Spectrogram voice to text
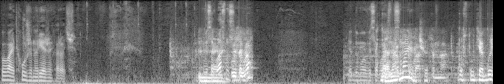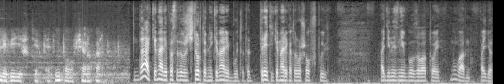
Бывает хуже, но реже, короче. Вы согласны Вы согласны? Думаю, вы Да, согласны. этим. нормально, Согласен, что да. Просто у тебя были, видишь, тебе, блядь, выпало вчера карта. Да, Кинарий, просто это уже четвертый у меня Кинарий будет. Это третий Кинарий, который ушел в пыль. Один из них был золотой. Ну ладно, пойдет.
